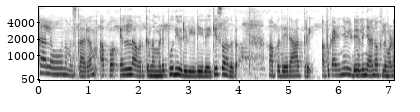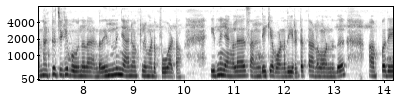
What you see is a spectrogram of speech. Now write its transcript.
ഹലോ നമസ്കാരം. അപ്പോൾ എല്ലാവർക്കും നമ്മുടെ പുതിയൊരു വീഡിയോയിലേക്ക് സ്വാഗതം. അപ്പോൾ ഇതേ രാത്രി. അപ്പോൾ കഴിഞ്ഞ വീഡിയോയിൽ ഞാൻ ഓഫിലും കൂടെ നട്ടുച്ചയ്ക്ക് പോകുന്നതാണ് കണ്ടത്. ഇന്ന് ഞാൻ ഓഫിലും കൂടെ പോവാട്ടോ ഇന്ന് ഞങ്ങൾ സന്ധ്യയ്ക്കാണ് പോണത് ഇരട്ടത്താണ് പോണത്. അപ്പോൾ ഇതേ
